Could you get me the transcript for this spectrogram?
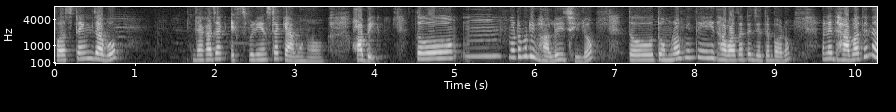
ফার্স্ট টাইম যাব, দেখা যাক এক্সপিরিয়েন্সটা কেমন হবে। তো মোটামুটি ভালোই ছিল। তো তোমরাও কিন্তু এই ধাবাটাতে যেতে পারো। মানে ধাবাতে না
